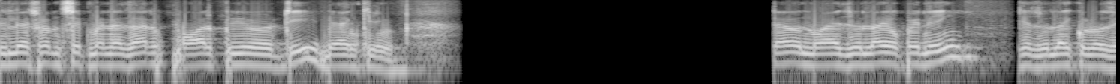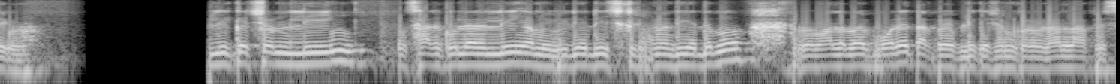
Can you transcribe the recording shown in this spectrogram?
relationship manager for priority banking এটা নয় July opening July closing application link circular link আমি ভিডিও ডিসক্রিপশনে দিয়ে দেবো। আপনারা ভালোভাবে পড়ে তারপর অ্যাপ্লিকেশন করবেন। আল্লাহ হাফেজ।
